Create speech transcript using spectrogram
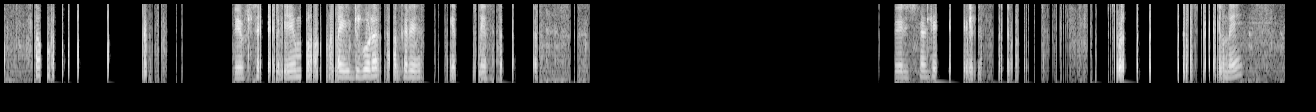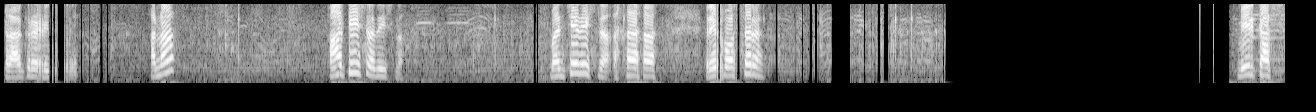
మొత్తం లెఫ్ట్ సైడ్ ఏం ఇటు కూడా కక్కరేస్తారు పేర్చినట్టు ట్రాక్ రెడీ అన్నా? ఆ, తీసిన తీసిన. మంచిగా తీసిన. రేపు వస్తారా? మీరు కష్ట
